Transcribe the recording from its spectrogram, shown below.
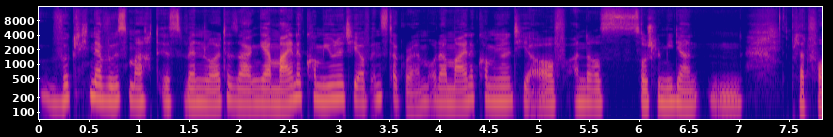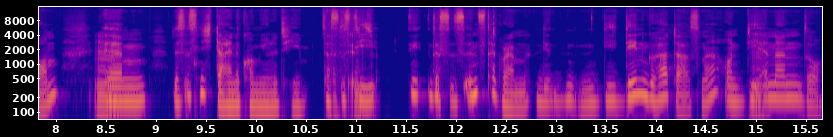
wirklich nervös macht, ist, wenn Leute sagen, ja, meine Community auf Instagram oder meine Community auf anderes Social Media Plattformen, mhm. ähm, das ist nicht deine Community. Das, das ist die das ist Instagram. Die, die, denen gehört das, ne? Und die ja. ändern so.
